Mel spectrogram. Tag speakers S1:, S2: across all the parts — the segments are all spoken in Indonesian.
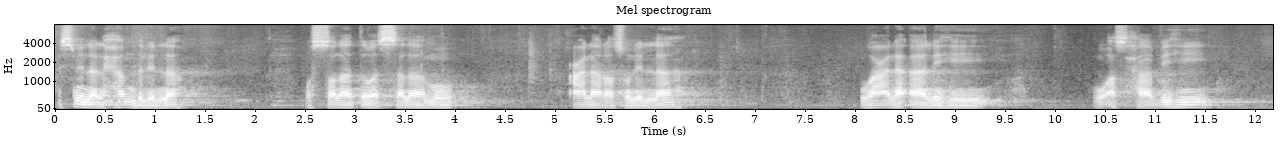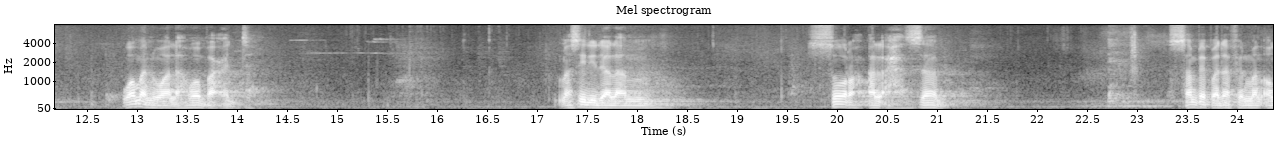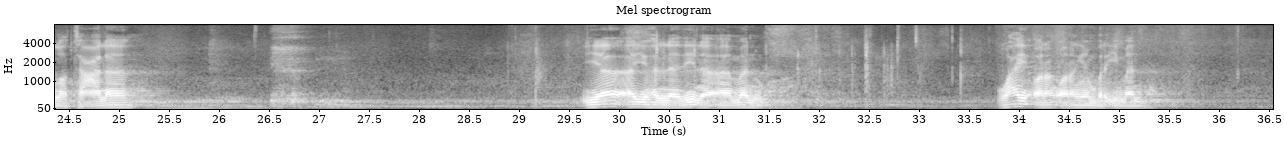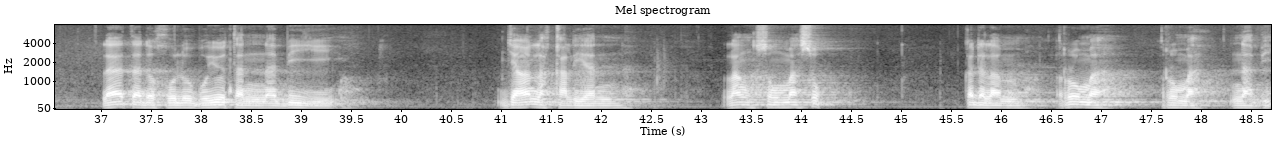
S1: Bismillah, alhamdulillah Wassalatu wassalamu Ala rasulillah Wa ala alihi Wa ashabihi Wa man walah wa ba'd Masih di dalam Surah Al-Ahzab Sampai pada firman Allah Ta'ala Ya ayyuhalladzina amanu. Wahai orang-orang yang beriman. La tadkhulu buyutan nabiyyi. Janganlah kalian langsung masuk ke dalam rumah-rumah Nabi.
